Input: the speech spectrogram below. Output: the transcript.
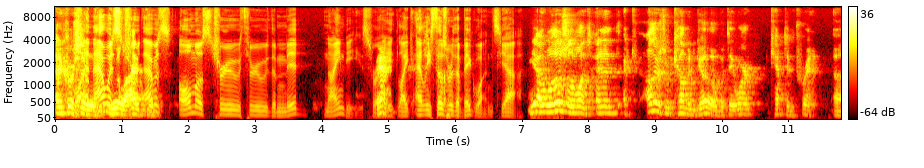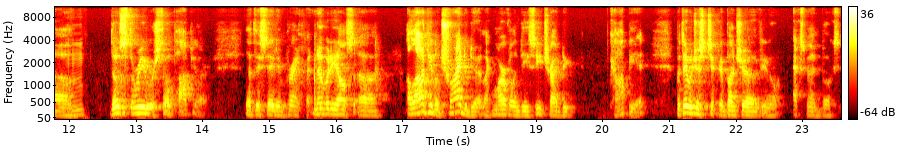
And of course, well, and that was true, that was almost true through the mid 90s, right? Yeah. Like at least those were the big ones. Yeah. Yeah. Well, those were the ones. And others would come and go, but they weren't kept in print. Um, mm-hmm. Those three were so popular that they stayed in print, but nobody else. Uh, a lot of people tried to do it, like Marvel and DC tried to copy it, but they would just stick a bunch of, you know, X Men books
